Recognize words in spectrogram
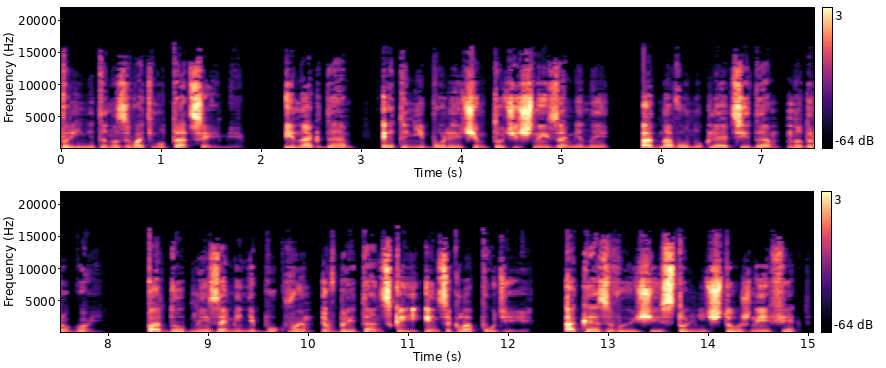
принято называть мутациями. Иногда это не более чем точечные замены одного нуклеотида на другой, подобные замене буквы в британской энциклопедии, оказывающие столь ничтожный эффект,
